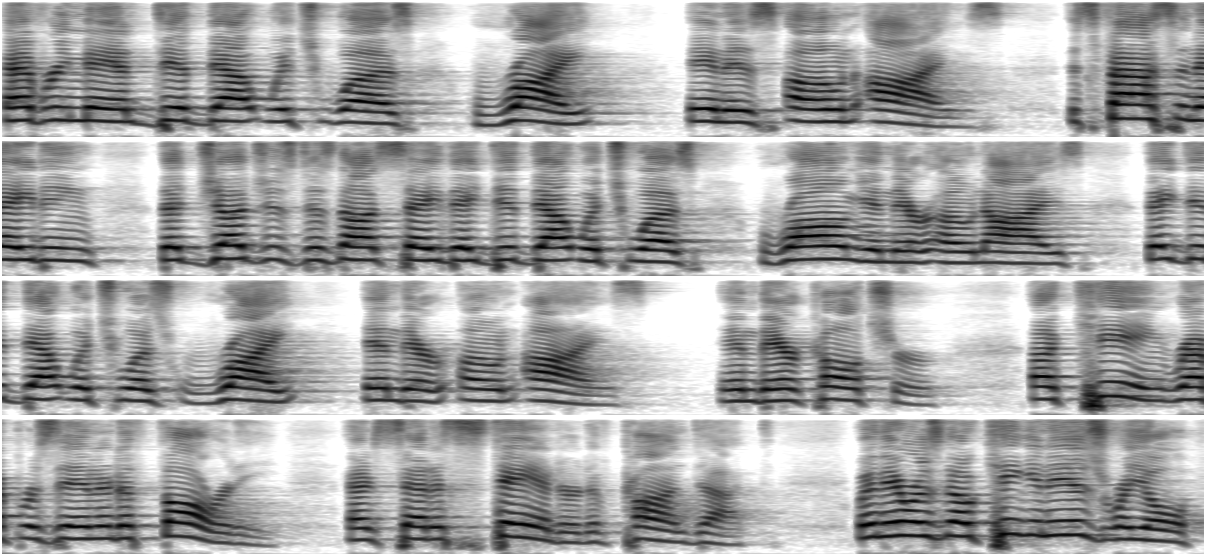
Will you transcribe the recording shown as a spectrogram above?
Every man did that which was right in his own eyes. It's fascinating that Judges does not say they did that which was wrong in their own eyes. They did that which was right in their own eyes, in their culture. A king represented authority and set a standard of conduct. When there was no king in Israel,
